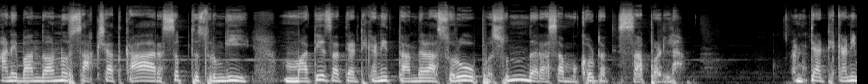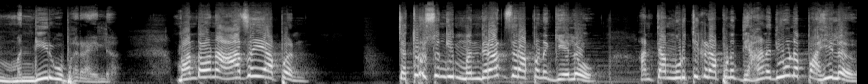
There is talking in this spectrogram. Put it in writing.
आणि बांधवांनो साक्षात्कार सप्तशृंगी मातेचा त्या ठिकाणी तांदळा स्वरूप सुंदर असा मुखवटा सापडला. आणि त्या ठिकाणी मंदिर उभं राहिलं. बांधवांना आजही आपण चतुर्शृंगी मंदिरात जर आपण गेलो आणि त्या मूर्तीकडे आपण ध्यान देऊन पाहिलं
